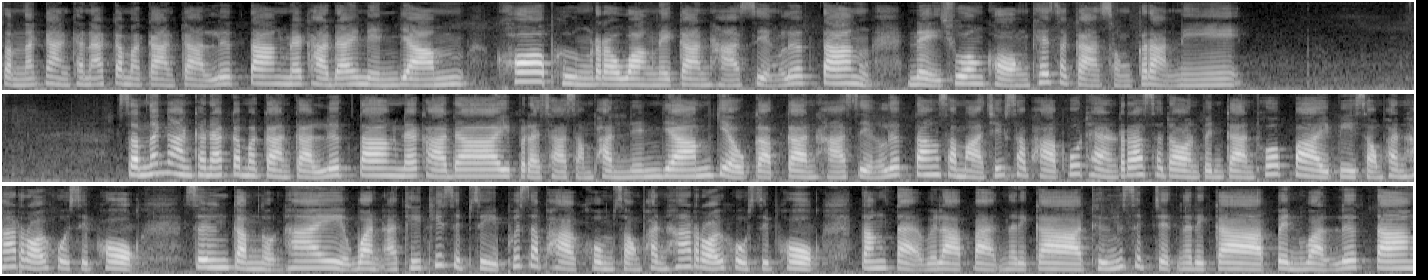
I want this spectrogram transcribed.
สำนักงานคณะกรรมการการเลือกตั้งนะคะ ได้เน้นย้ำข้อพึงระวังในการหาเสียงเลือกตั้ง ในช่วงของเทศกาลสงกรานต์นี้สำนักงานคณะกรรมการการเลือกตั้งนะคะ ได้ประชาสัมพันธ์เน้นย้ำเกี่ยวกับการหาเสียงเลือกตั้งสมาชิกสภาผู้แทนราษฎรเป็นการทั่วไปปี 2566 ซึ่งกำหนดให้วันอาทิตย์ที่ 14 พฤษภาคม 2566 ตั้งแต่เวลา 8 นาฬิกาถึง 17 นาฬิกาเป็นวันเลือกตั้ง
